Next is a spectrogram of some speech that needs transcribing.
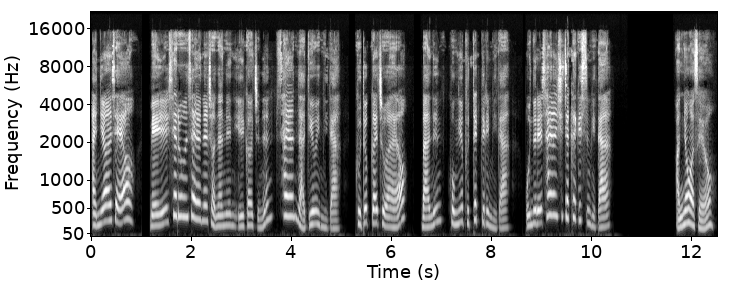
안녕하세요. 매일 새로운 사연을 전하는 읽어주는 사연 라디오입니다. 구독과 좋아요, 많은 공유 부탁드립니다. 오늘의 사연 시작하겠습니다. 안녕하세요.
